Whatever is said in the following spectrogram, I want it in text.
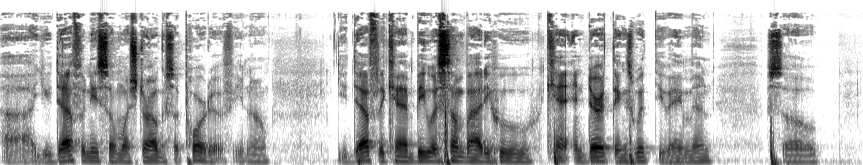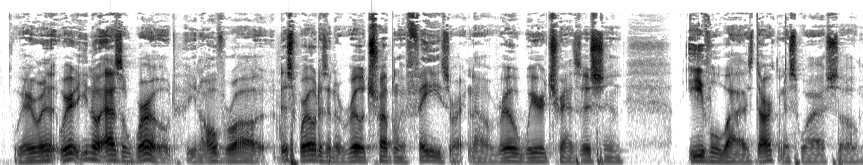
uh, you definitely need someone strong and supportive, you know. You definitely can't be with somebody who can't endure things with you. Amen. So we're we're you know as a world, you know overall, this world is in a real troubling phase right now, real weird transition, evil wise, darkness wise. So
